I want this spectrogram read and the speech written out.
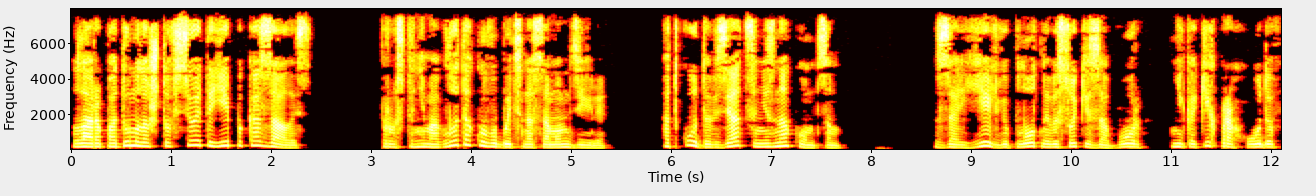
Лара подумала, что все это ей показалось. Просто не могло такого быть на самом деле. Откуда взяться незнакомцам? За елью плотный высокий забор, никаких проходов,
